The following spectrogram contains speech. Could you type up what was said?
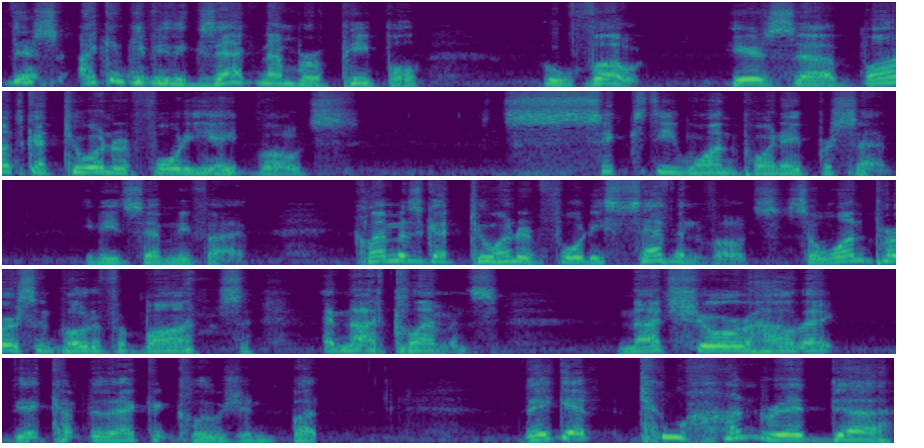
there's, I can give you the exact number of people who vote. Here's uh, Bond's got 248 votes, 61.8%. You need 75. Clemens got 247 votes. So one person voted for Bonds and not Clemens. Not sure how that they come to that conclusion, but they get 200. Uh,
